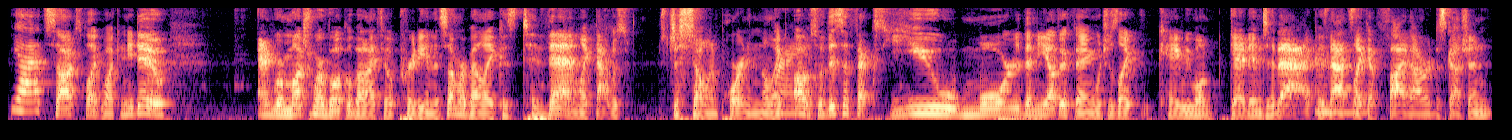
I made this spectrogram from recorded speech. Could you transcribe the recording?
yeah, it sucks, but like, what can you do? And we're much more vocal about I Feel Pretty in the Summer Ballet because to them, like, that was just so important. And they're like, Right. oh, so this affects you more than the other thing, which is like, okay, we won't get into that because that's Mhm. like a five hour discussion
